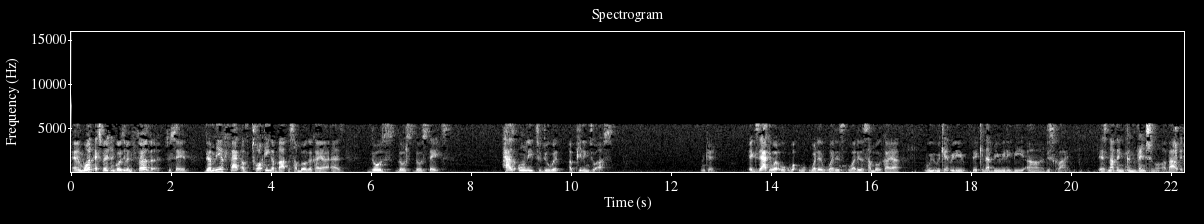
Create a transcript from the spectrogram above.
and one explanation goes even further to say the mere fact of talking about the Sambhogakaya as those those those states has only to do with appealing to us. Okay, exactly what what what is what is, what is a Sambhogakaya, we, we can't really it cannot be really be uh, described. There's nothing conventional about it.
